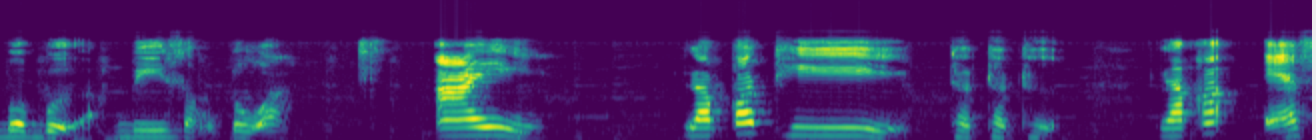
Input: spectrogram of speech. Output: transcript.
เบื่อเบื่อ B สองตัว I แล้วก็ T เถอะเถอะเถอะแล้วก็ S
